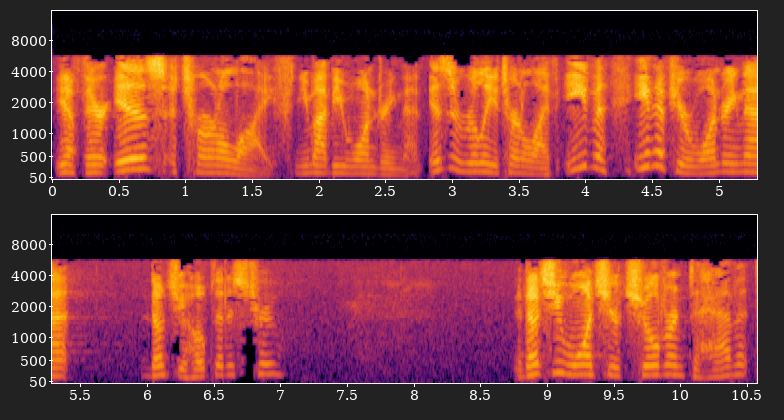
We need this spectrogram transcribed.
Yeah, if there is eternal life, you might be wondering that. Is it really eternal life? Even, even if you're wondering that, don't you hope that it's true? And don't you want your children to have it?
